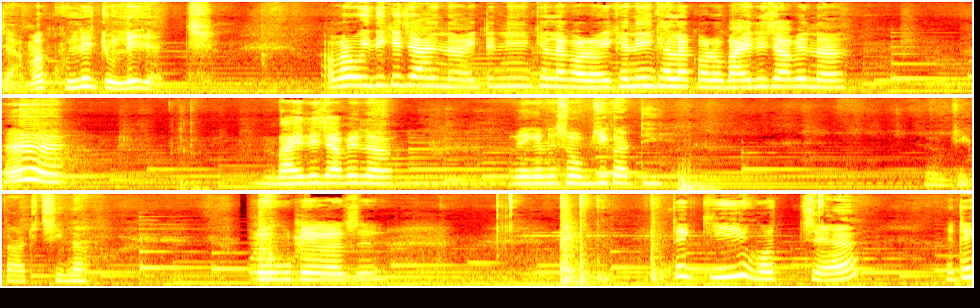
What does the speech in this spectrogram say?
জামা খুলে চলে যাচ্ছে। আবার ওইদিকে যায় না এটা নিয়ে খেলা করো এখানেই খেলা করো বাইরে যাবে না। হ্যাঁ বাইরে যাবে না। আমি এখানে সবজি কাটি। সবজি কাটছিলাম। উঠে গেছে। এটা কি হচ্ছে? এটা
